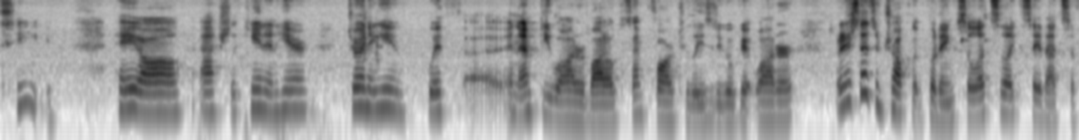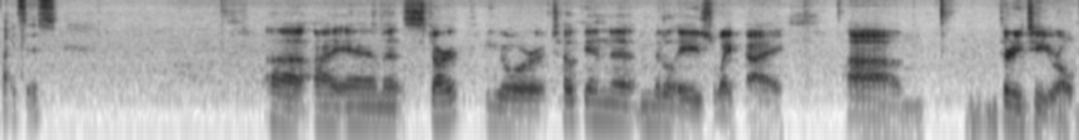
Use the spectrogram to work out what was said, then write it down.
Tea. Hey y'all, Ashley Keenan here, joining you with uh, an empty water bottle because I'm far too lazy to go get water. But I just had some chocolate pudding, so let's like say that suffices. Uh, I am Stark, your token uh, middle-aged white guy, um, thirty-two-year-old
